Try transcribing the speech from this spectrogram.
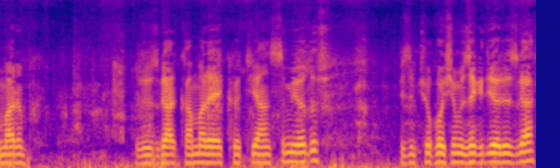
Umarım rüzgar kameraya kötü yansımıyordur. Bizim çok hoşumuza gidiyor rüzgar.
